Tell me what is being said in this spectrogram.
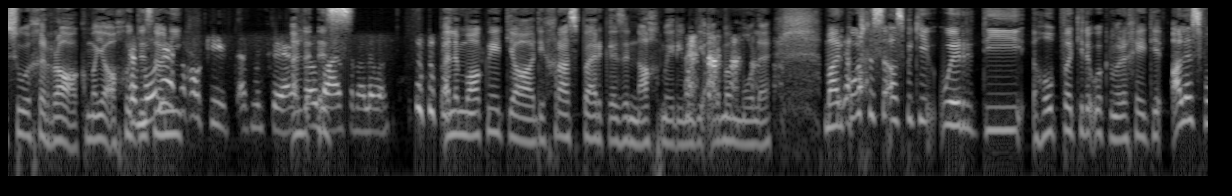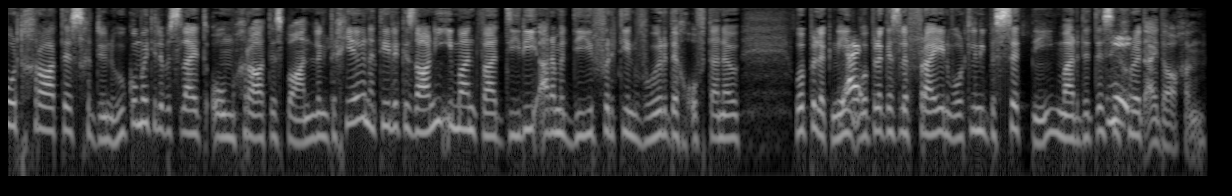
so geraak, maar ja, goed, dis nou nie Ek moet sê, ek hou baie van hulle. Hulle maak net ja, die grasperke is 'n nagmerrie met die arme molle. Maar kom ons gesels 'n bietjie oor die hulp wat julle ook nodig het. Alles word gratis gedoen. Hoekom het julle besluit om gratis behandeling te gee? Natuurlik is daar nie iemand wat hierdie arme dier verteenwoordig of dan nou hopelik nie, ja, hopelik is hulle vry en word hulle nie besit nie, maar dit is 'n nee. groot uitdaging.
